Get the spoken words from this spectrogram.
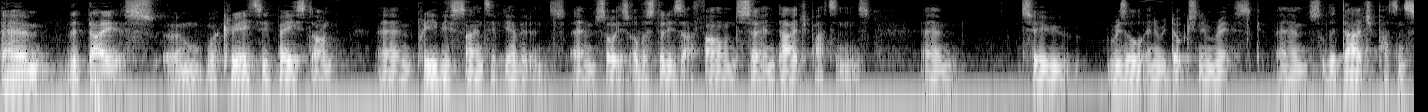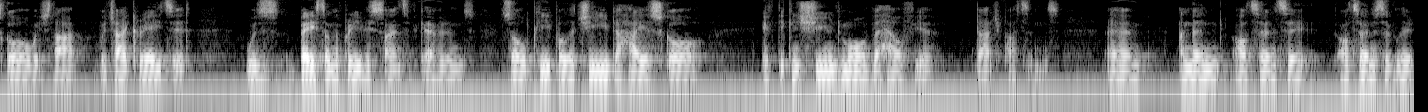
Um, the diets um, were created based on um, previous scientific evidence. Um, so it's other studies that have found certain diet patterns um, to result in a reduction in risk. Um, so the dietary pattern score, which that which I created, was based on the previous scientific evidence. So people achieved a higher score if they consumed more of the healthier diet patterns, um, and then alternative, alternatively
